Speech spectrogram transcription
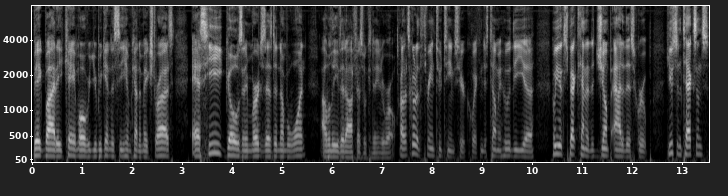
Big body came over. You begin to see him kind of make strides. As he goes and emerges as the number one, I believe that offense will continue to roll. All right, let's go to the three and two teams here quick and just tell me who the uh, who you expect kind of to jump out of this group. Houston Texans,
